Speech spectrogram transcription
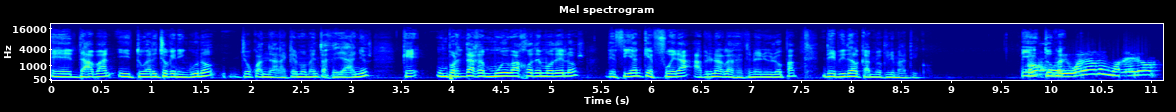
eh, daban, y tú has dicho que ninguno, yo cuando en aquel momento, hace ya años, que un porcentaje muy bajo de modelos decían que fuera a haber una glaciación en Europa debido al cambio climático. Y Ojo, tú me- igual algún modelo,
